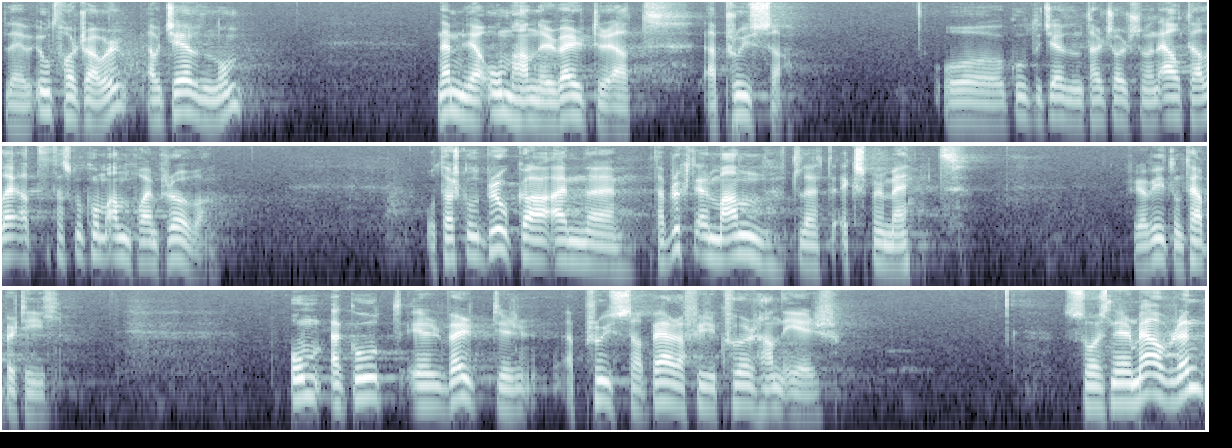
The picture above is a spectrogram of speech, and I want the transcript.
blev utfördraver av djävulen Nemlig om han er verdt at, at prysa. Og god til djevelen tar kjørt som en avtale at det skulle komme an på en prøve. Og der skulle bruke en, der brukte en mann til et eksperiment. For jeg vet om det til. Om at god er verdt at prysa bare for hver han er. Så er snir mavren,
